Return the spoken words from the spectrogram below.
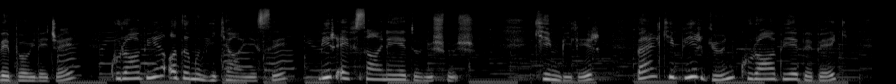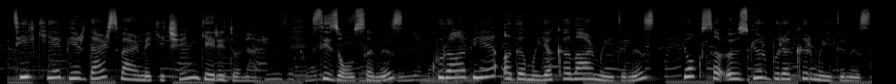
Ve böylece kurabiye adamın hikayesi bir efsaneye dönüşmüş. Kim bilir belki bir gün kurabiye bebek tilkiye bir ders vermek için geri döner. Siz olsanız kurabiye adamı yakalar mıydınız yoksa özgür bırakır mıydınız?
